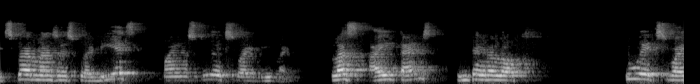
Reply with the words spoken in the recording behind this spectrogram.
x square minus y square dx minus 2xy dy plus i times integral of 2xy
